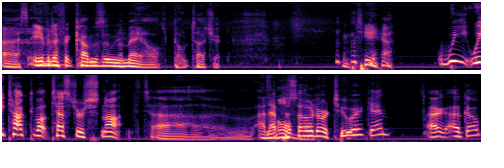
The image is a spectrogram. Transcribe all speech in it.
Uh, so even if it comes in the mail, don't touch it. yeah. We we talked about Tester Snot uh, an Oh, episode boy. or two again uh, ago.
